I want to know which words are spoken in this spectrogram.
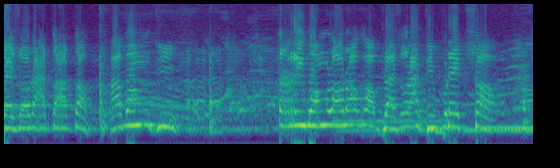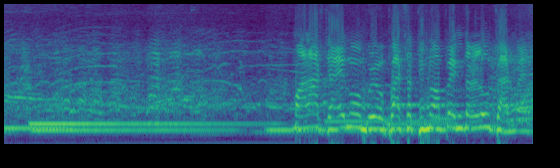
wis ora tata. Ha wong di teri wong lara kok blas ora diperiksa. Malah dhek ngombe obat sedina ping 3 jan wis.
